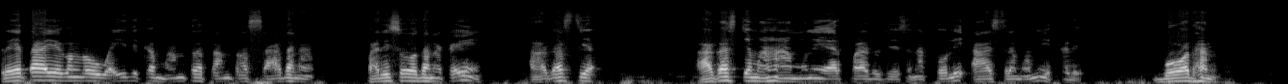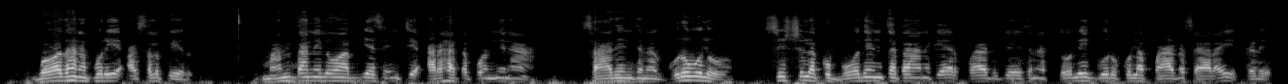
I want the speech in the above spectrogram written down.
త్రేతాయుగంలో వైదిక మంత్ర తంత్ర సాధన పరిశోధనకై అగస్త్య అగస్త్య మహాముని ఏర్పాటు చేసిన తొలి ఆశ్రమం ఇక్కడే. బోధన్ బోధనపురి అసలు పేరు. మంతనిలో అభ్యసించి అర్హత పొందిన సాధించిన గురువులు శిష్యులకు బోధించటానికి ఏర్పాటు చేసిన తొలి గురుకుల పాఠశాల ఇక్కడే.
